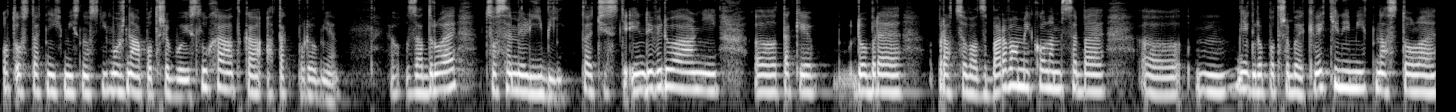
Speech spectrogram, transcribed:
od ostatních místností, možná potřebuji sluchátka a tak podobně. Jo. Za druhé, co se mi líbí, to je čistě individuální, eh, tak je dobré pracovat s barvami kolem sebe. Eh, někdo potřebuje květiny mít na stole,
